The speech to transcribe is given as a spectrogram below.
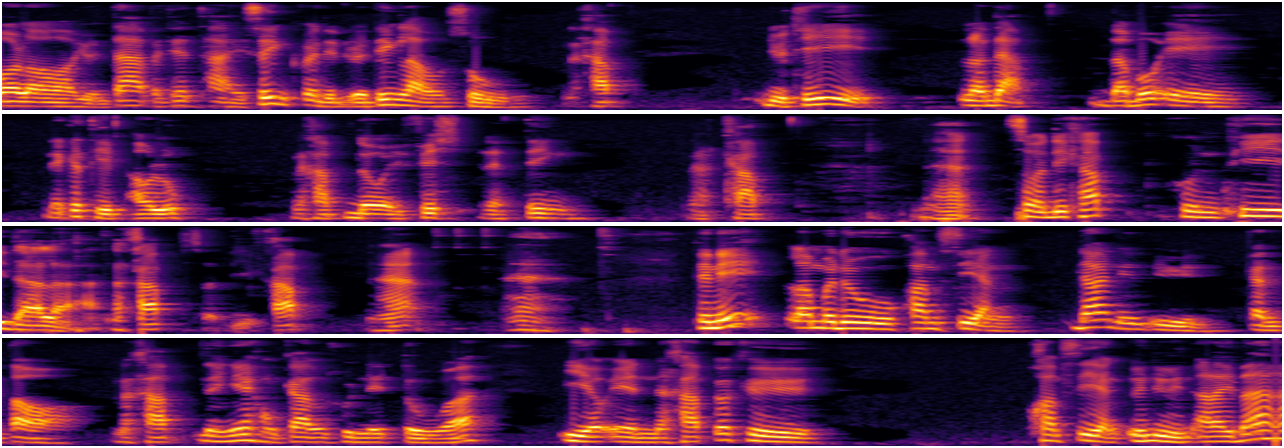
บล. หยวนต้าประเทศไทย ซึ่ง credit rating เราสูงนะครับ อยู่ที่ระดับ Double A Negative Outlook นะครับ โดย Fitch Rating นะครับนะฮะสวัสดีครับคุณพี่ดารานะครับ สวัสดีครับนะฮะทีนี้เรามาดูความเสี่ยงด้านอื่นๆกันต่อนะครับ ในแง่ของการลงทุนในตัว ELN นะครับก็คือ ความเสี่ยงอื่นๆอะไรบ้าง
